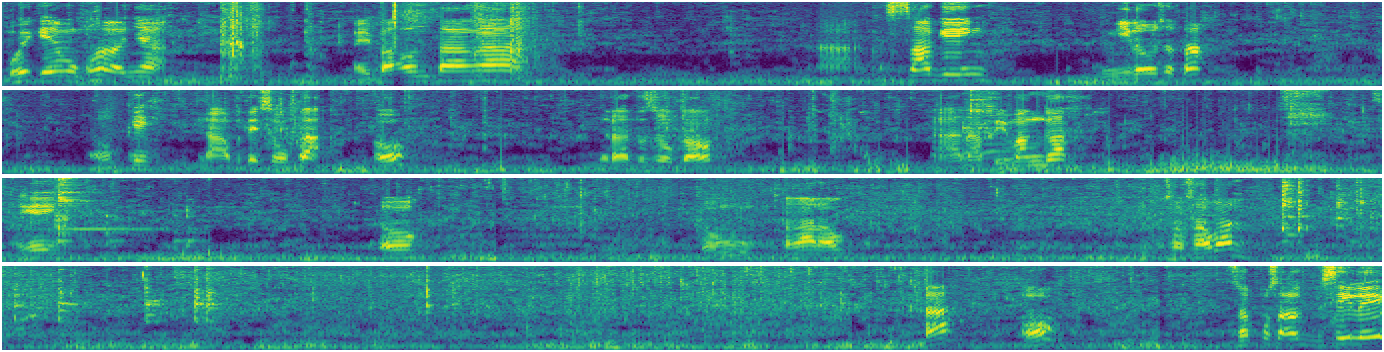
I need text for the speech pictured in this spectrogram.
Buhi kaya mo kuha niya. May baon ta nga saging. Ngilaw sa ta. Okay naabot tayo suka oh dira to suka oh. Hanapi mangga. Saging. Oh itong tangan oh sasawan ha? Oh sa sa sili.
